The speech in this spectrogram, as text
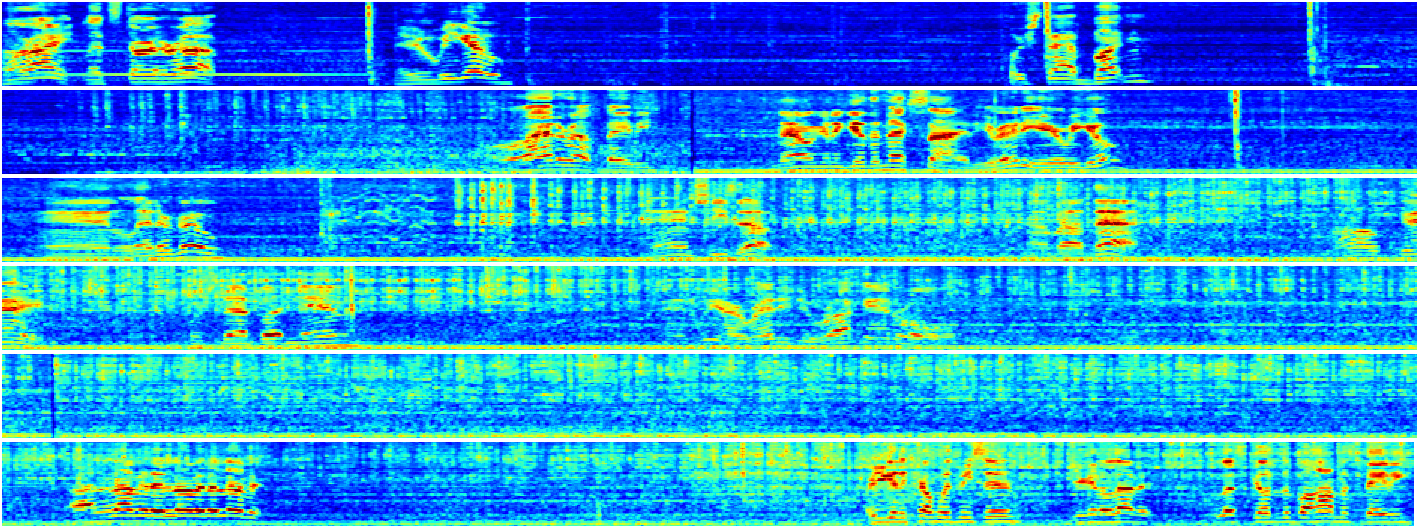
All right, let's start her up. Here we go. Push that button. Light her up, baby. Now we're gonna get the next side. You ready? Here we go. And let her go. And she's up. How about that? Okay. Push that button in. And we are ready to rock and roll. I love it, I love it, I love it. Are you gonna come with me soon? You're gonna love it. Let's go to the Bahamas, baby.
